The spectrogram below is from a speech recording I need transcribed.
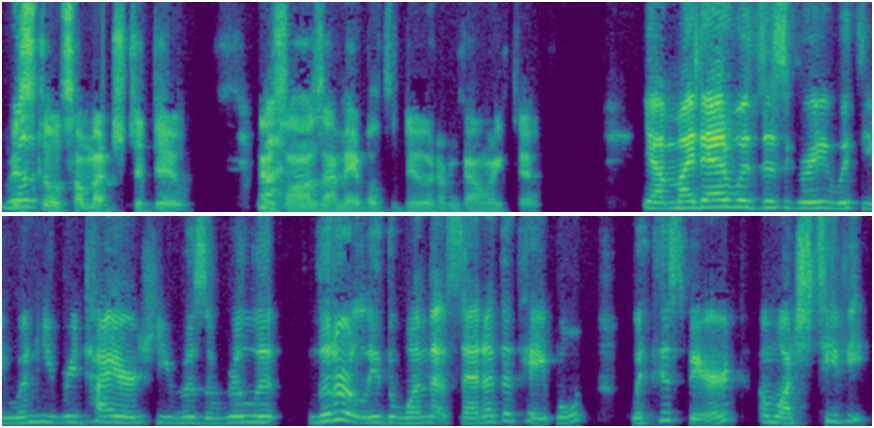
there's still so much to do. and as long as i'm able to do it i'm going to. Yeah, my dad would disagree with you. When he retired, he was a real, literally the one that sat at the table with his beer and watched TV.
